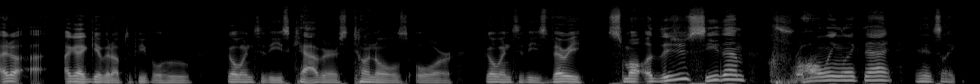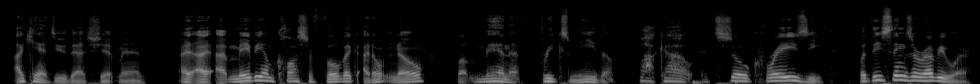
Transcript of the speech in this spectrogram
I, I don't I, I gotta give it up to people who go into these cavernous tunnels or go into these very small. uh, Did you see them crawling like that? And it's like I can't do that shit, man. I, I, I maybe I'm claustrophobic. I don't know, but man, that freaks me the fuck out. It's so crazy. But these things are everywhere.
